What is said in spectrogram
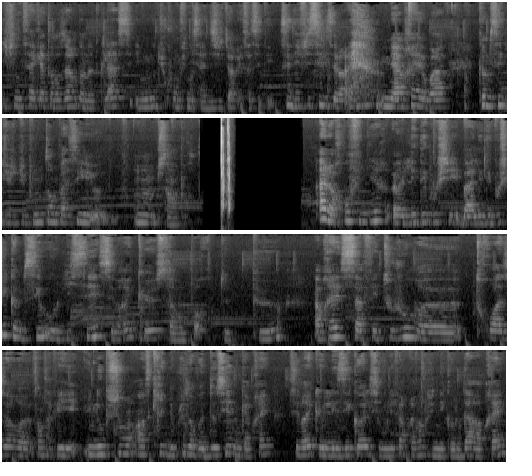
ils finissaient à 14h dans notre classe et nous, du coup, on finissait à 18h et ça, c'était c'est difficile, c'est vrai. Mais après, voilà, comme c'est du, bon temps passé, euh, ça importe. Alors, pour finir, euh, les débouchés. Bah, les débouchés, comme c'est au lycée, c'est vrai que ça importe peu. Après, ça fait toujours 3 euh, heures, enfin, ça fait une option inscrite de plus dans votre dossier. Donc, après, c'est vrai que les écoles, si vous voulez faire par exemple une école d'art après,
